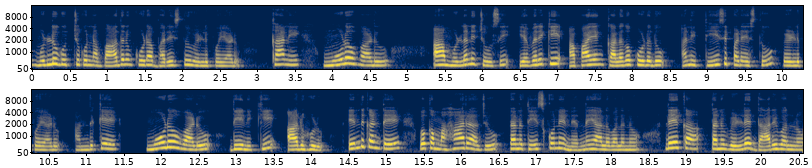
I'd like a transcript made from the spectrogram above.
ముళ్ళు గుచ్చుకున్న బాధను కూడా భరిస్తూ వెళ్ళిపోయాడు. కానీ మూడోవాడు ఆ ముళ్ళని చూసి ఎవరికీ అపాయం కలగకూడదు అని తీసి పడేస్తూ వెళ్ళిపోయాడు. అందుకే మూడోవాడు దీనికి అర్హుడు. ఎందుకంటే ఒక మహారాజు తను తీసుకునే నిర్ణయాల వలనో లేక తను వెళ్ళే దారి వలనో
